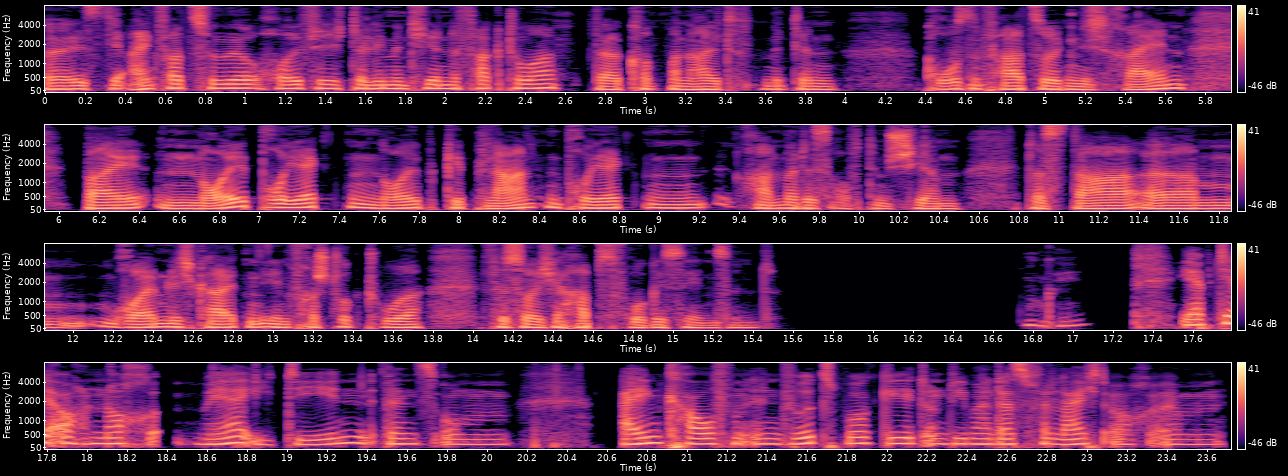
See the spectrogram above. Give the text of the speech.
äh, ist die Einfahrtshöhe häufig der limitierende Faktor. Da kommt man halt mit den großen Fahrzeugen nicht rein. Bei Neuprojekten, neu geplanten Projekten haben wir das auf dem Schirm, dass da ähm, Räumlichkeiten, Infrastruktur für solche Hubs vorgesehen sind. Okay. Ihr habt ja auch noch mehr Ideen, wenn es um Einkaufen in Würzburg geht und wie man das vielleicht auch ähm,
